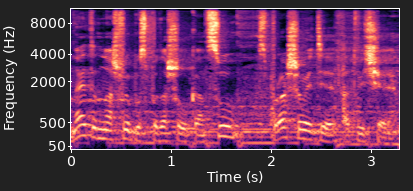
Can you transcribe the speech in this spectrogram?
На этом наш выпуск подошел к концу. Спрашивайте, отвечаем.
